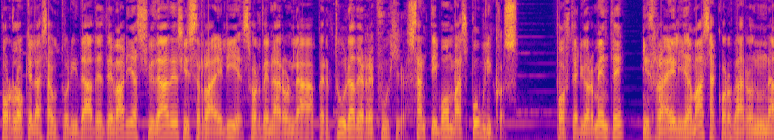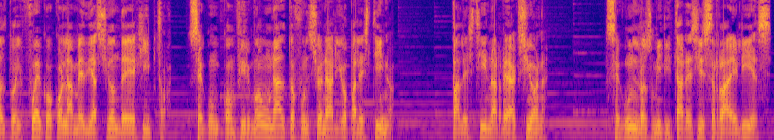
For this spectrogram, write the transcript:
por lo que las autoridades de varias ciudades israelíes ordenaron la apertura de refugios antibombas públicos. Posteriormente, Israel y Hamas acordaron un alto el fuego con la mediación de Egipto, según confirmó un alto funcionario palestino. Palestina reacciona. Según los militares israelíes,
